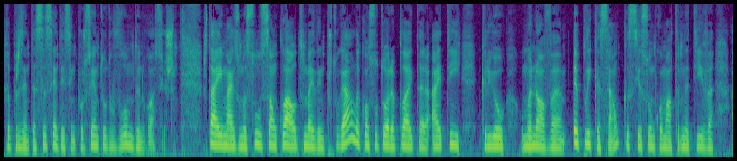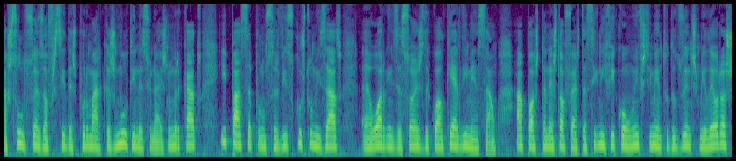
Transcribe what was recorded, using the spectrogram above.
representa 65% do volume de negócio negócios. Está aí mais uma solução cloud made in Portugal. A consultora Plater IT criou uma nova aplicação que se assume como alternativa às soluções oferecidas por marcas multinacionais no mercado e passa por um serviço customizado a organizações de qualquer dimensão. A aposta nesta oferta significou um investimento de 200 mil euros,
